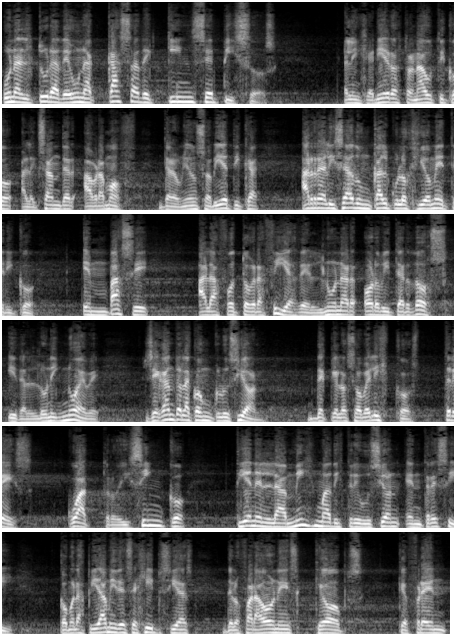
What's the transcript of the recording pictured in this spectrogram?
una altura de una casa de 15 pisos. El ingeniero astronáutico Alexander Abramov de la Unión Soviética ha realizado un cálculo geométrico en base a las fotografías del Lunar Orbiter 2 y del Lunik 9, llegando a la conclusión de que los obeliscos 3, 4 y 5 tienen la misma distribución entre sí, como las pirámides egipcias de los faraones Keops, Kefren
